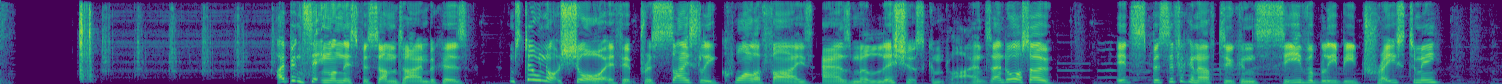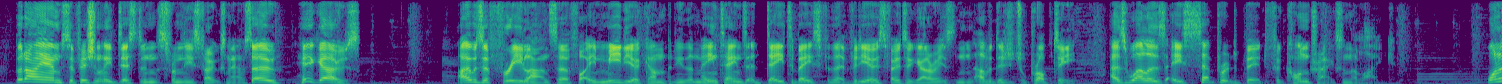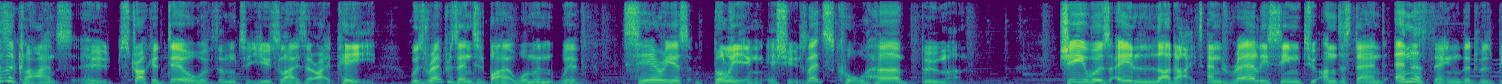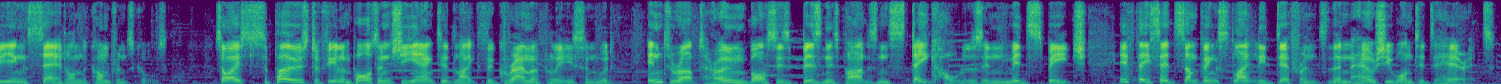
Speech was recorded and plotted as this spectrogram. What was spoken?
I've been sitting on this for some time because I'm still not sure if it precisely qualifies as malicious compliance, and also, it's specific enough to conceivably be traced to me. But I am sufficiently distanced from these folks now, so here goes. I was a freelancer for a media company that maintains a database for their videos, photo galleries, and other digital property, as well as a separate bid for contracts and the like. One of the clients, who struck a deal with them to utilize their IP, was represented by a woman with serious bullying issues. Let's call her Boomer. She was a Luddite and rarely seemed to understand anything that was being said on the conference calls. So I suppose to feel important, she acted like the grammar police and would interrupt her own boss's business partners and stakeholders in mid speech if they said something slightly different than how she wanted to hear it.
